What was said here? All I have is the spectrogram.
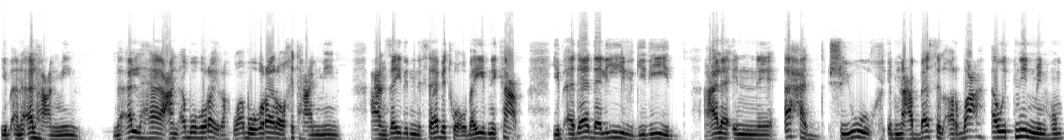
يبقى نقلها عن مين؟ نقلها عن أبو هريرة وأبو هريرة واخدها عن مين؟ عن زيد بن ثابت وأبي بن كعب. يبقى ده دليل جديد على إن أحد شيوخ ابن عباس الأربعة أو اتنين منهم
